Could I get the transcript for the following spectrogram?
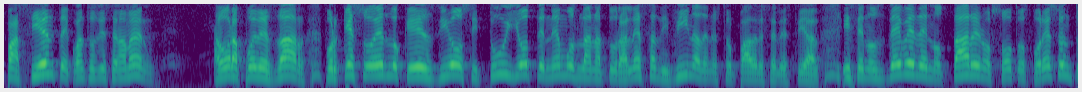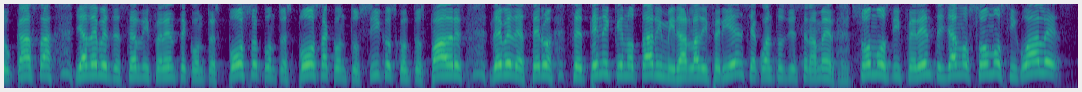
paciente. ¿Cuántos dicen amén? Ahora puedes dar, porque eso es lo que es Dios y tú y yo tenemos la naturaleza divina de nuestro Padre Celestial y se nos debe de notar en nosotros. Por eso en tu casa ya debes de ser diferente con tu esposo, con tu esposa, con tus hijos, con tus padres. Debe de ser, se tiene que notar y mirar la diferencia. ¿Cuántos dicen amén? Somos diferentes, ya no somos iguales.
